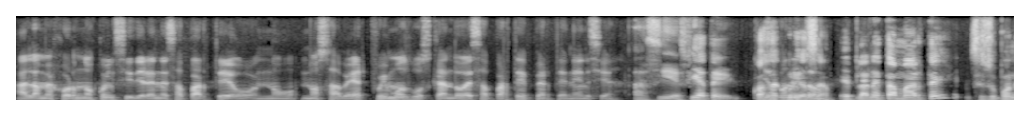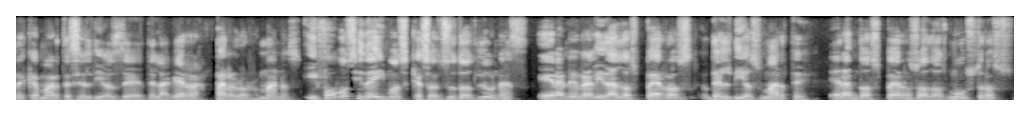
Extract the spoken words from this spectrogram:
a lo mejor no coincidir en esa parte o no, no saber, fuimos buscando esa parte de pertenencia. Así es, fíjate, cosa curiosa. El planeta Marte, se supone que Marte es el dios de, de, la guerra para los romanos. Y Phobos y Deimos, que son sus dos lunas, eran en realidad los perros del dios Marte eran dos perros o dos monstruos,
